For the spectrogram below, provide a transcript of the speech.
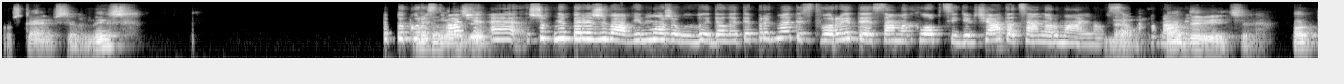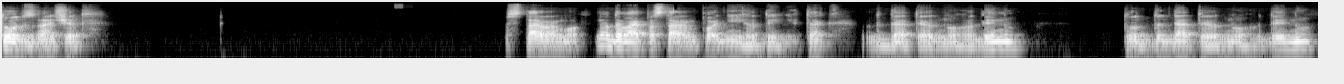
Спускаємося вниз. Тобто користувач, е, щоб не переживав, він може видалити предмети, створити саме хлопці, дівчата, це нормально. Все Да. в. От дивіться. Отут, значить, ставимо. Ну, давай поставимо по одній годині, так? Додати одну годину. Тут додати одну годину.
